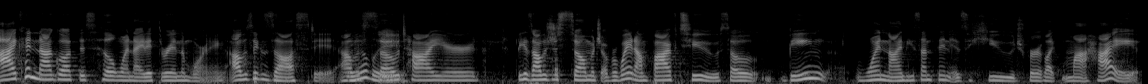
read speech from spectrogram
I could not go up this hill one night at three in the morning. I was exhausted. I was so tired because I was just so much overweight. I'm 5'2. So being 190 something is huge for like my height.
